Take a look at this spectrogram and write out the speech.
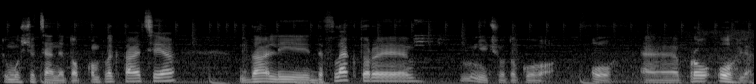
тому що це не топ-комплектація. Далі дефлектори. Ну, нічого такого. О, е, про огляд.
